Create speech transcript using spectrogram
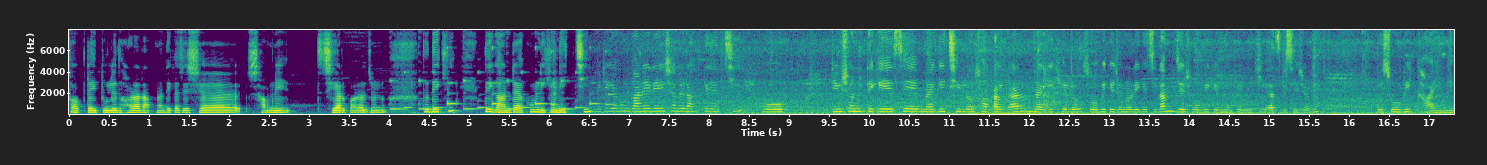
সবটাই তুলে ধরার আপনাদের কাছে সামনে শেয়ার করার জন্য। তো দেখি, তো এই গানটা এখন লিখে নিচ্ছি। এখন গানের রিয়েশনে রাখতে যাচ্ছি। ও টিউশন থেকে এসে ম্যাগি ছিল, সকালকার ম্যাগি খেলো, সৌভিকের জন্য রেখেছিলাম, যে সৌভিকের মুখে রুচি আসবে সেই জন্য। তো সৌভিক খায়নি।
